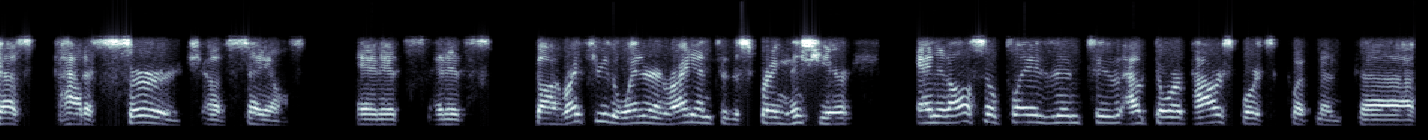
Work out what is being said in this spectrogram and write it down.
just had a surge of sales, and it's and it's gone right through the winter and right into the spring this year. And it also plays into outdoor power sports equipment, uh,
